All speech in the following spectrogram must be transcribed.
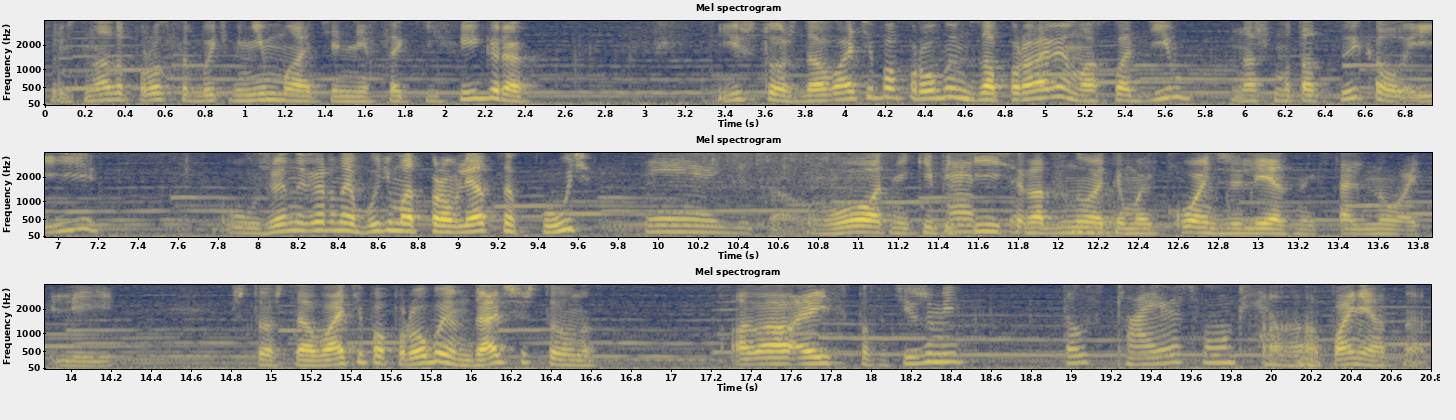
То есть надо просто быть внимательнее в таких играх. И что ж, давайте попробуем, заправим, охладим наш мотоцикл и уже, наверное, будем отправляться в путь. Вот, не кипятись, родной, ты мой конь железный, стальной. Ли. Что ж, давайте попробуем. Дальше что у нас? А, а, а с пассатижами? Ага, понятно.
